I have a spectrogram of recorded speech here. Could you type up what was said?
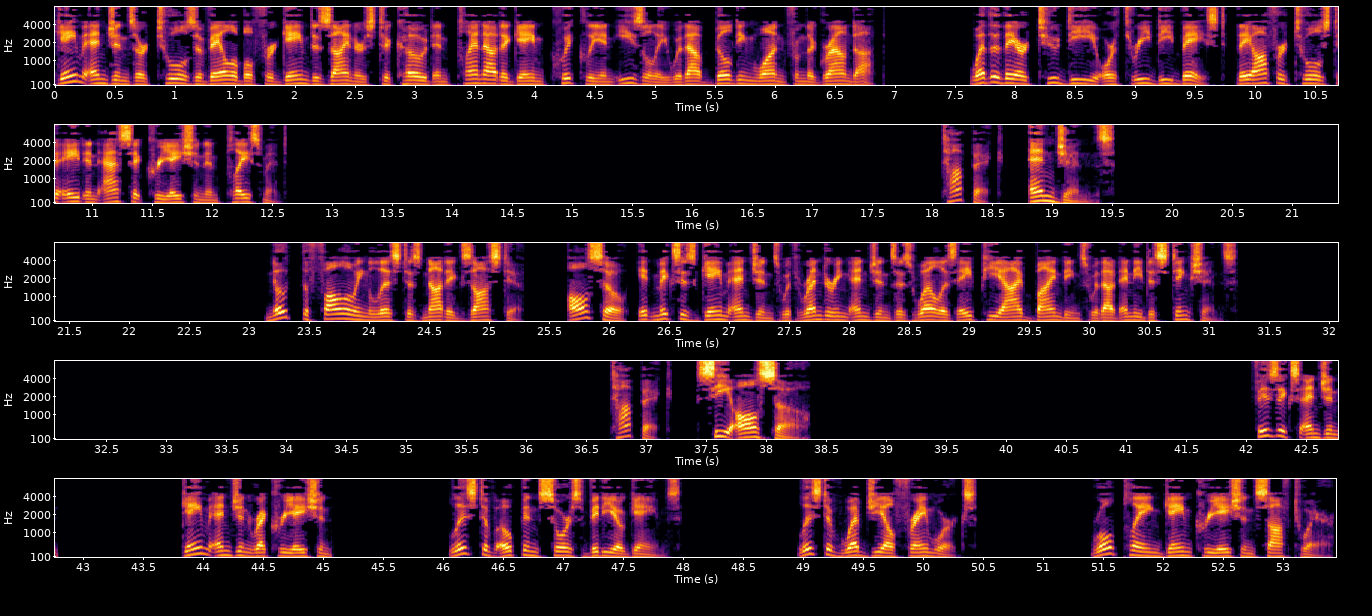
Game engines are tools available for game designers to code and plan out a game quickly and easily without building one from the ground up. Whether they are 2D or 3D based, they offer tools to aid in asset creation and placement. Topic: Engines Note, the following list is not exhaustive. Also, it mixes game engines with rendering engines as well as API bindings without any distinctions. See also Physics engine Game engine recreation List of open-source video games List of WebGL frameworks Role-playing game creation software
